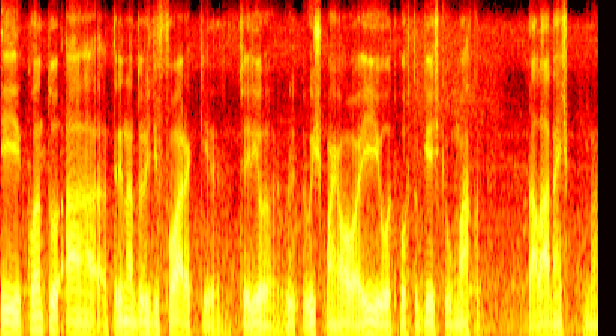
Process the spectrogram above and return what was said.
E quanto a treinadores de fora, que seria o, espanhol aí, outro português, que o Marco tá lá, na,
